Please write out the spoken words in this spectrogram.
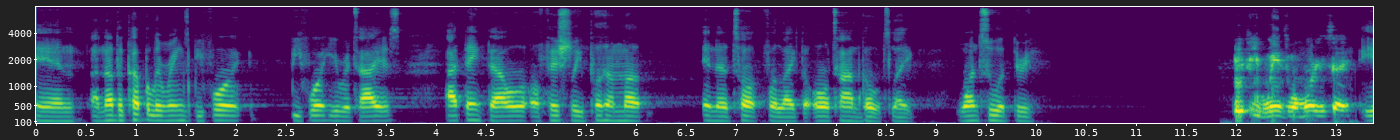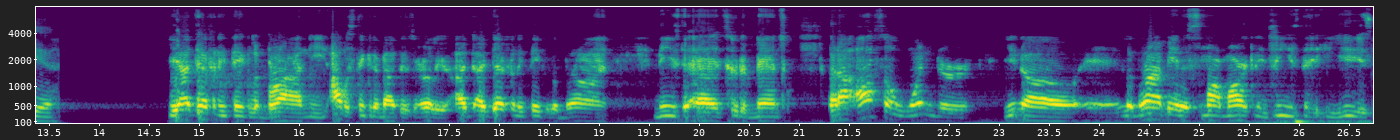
and another couple of rings before before he retires, I think that will officially put him up in the talk for like the all time goats, like one, two, or three. If he wins one more, you say? Yeah. Yeah, I definitely think LeBron needs. I was thinking about this earlier. I, I definitely think LeBron needs to add to the mantle. But I also wonder, you know, LeBron being a smart marketing genius that he is,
